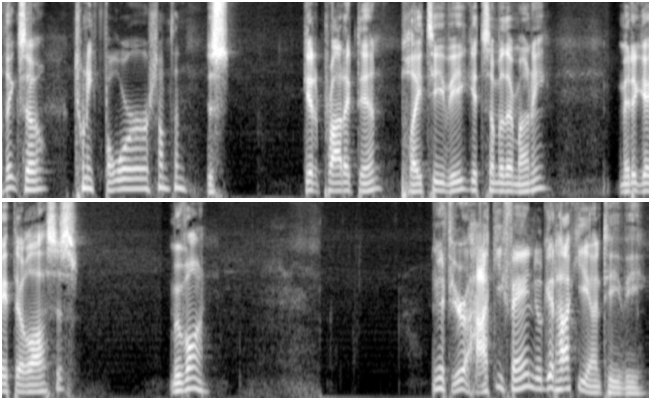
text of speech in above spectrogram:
I think so. 24 or something? Just get a product in, play TV, get some of their money, mitigate their losses, move on. And if you're a hockey fan, you'll get hockey on TV.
